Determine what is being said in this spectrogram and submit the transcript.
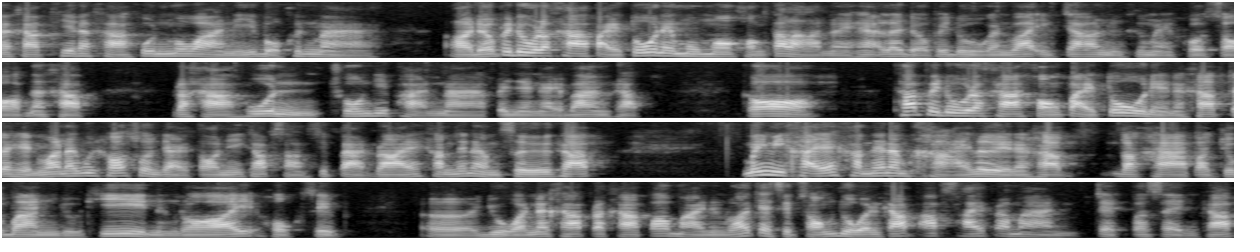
นะครับที่ราคาหุ้นเมื่อวานนี้บวกขึ้นมาเดี๋ยวไปดูราคาป่ายตู้ในมุมมองของตลาดหน่อยฮะแล้วเดี๋ยวไปดูกันว่าอีกเจ้าหนึ่งคือ Microsoft นะครับราคาหุ้นช่วงที่ผ่านมาเป็นยังไงบ้างครับ ก็ถ้าไปดูราคาของป่ายตู้เนี่ยนะครับจะเห็นว่านักวิเคราะห์ส่วนใหญ่ตอนนี้ครับ 38 รายให้คำแนะนำซื้อครับไม่มีใครให้คำแนะนำขายเลยนะครับราคาปัจจุบันอยู่ที่ 160เอ่อหยวนนะครับราคาเป้าหมาย 172หยวนครับอัพไซด์ประมาณ7%ครับ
